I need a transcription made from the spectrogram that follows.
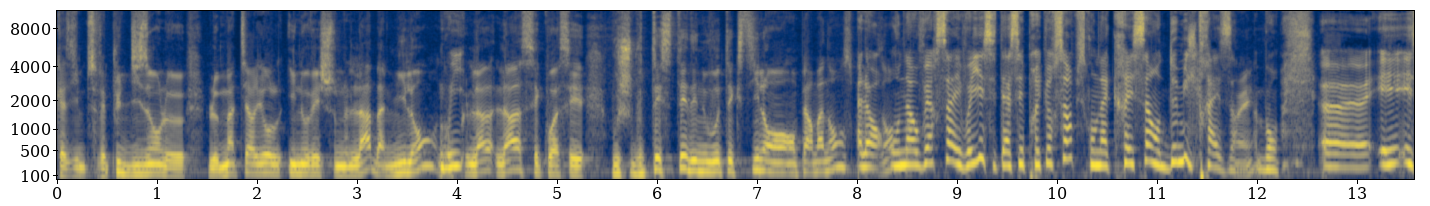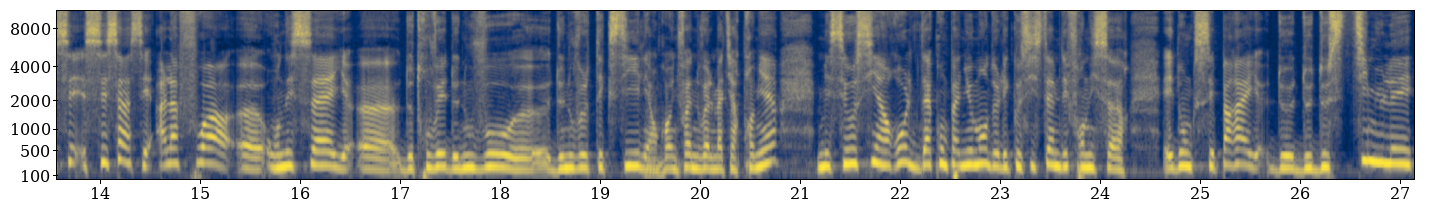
quasi, ça fait plus de 10 ans le, le Material Innovation Lab à Milan. Donc oui. là, là c'est quoi? C'est vous, vous, testez des nouveaux textiles en, permanence Alors, on a ouvert ça et vous voyez, c'était assez précurseur puisqu'on a créé ça en 2013. Bon, euh, et, et c'est ça, c'est à la fois euh, on essaye euh, de trouver de nouveaux, euh, de nouveaux textiles et mhm. encore une fois de nouvelles matières premières, mais c'est aussi un rôle d'accompagnement de l'écosystème des fournisseurs. Et donc c'est pareil de, de, de stimuler,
